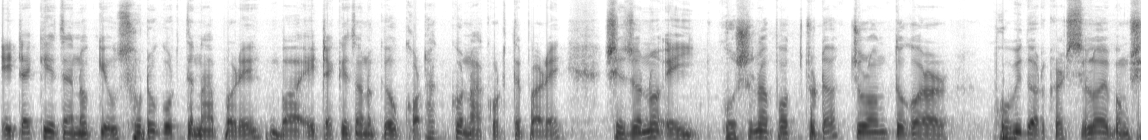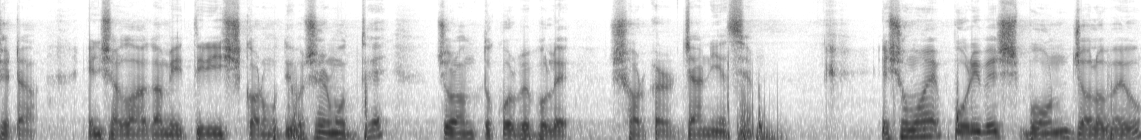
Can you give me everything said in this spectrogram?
এটাকে যেন কেউ ছোট করতে না পারে বা এটাকে যেন কেউ কটাক্ষ না করতে পারে, সেজন্য এই ঘোষণাপত্রটা চূড়ান্ত করার খুবই দরকার ছিল এবং সেটা ইনশাল্লাহ আগামী তিরিশ কর্মদিবসের মধ্যে চূড়ান্ত করবে বলে সরকার জানিয়েছে। এ সময় পরিবেশ, বন, জলবায়ু,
